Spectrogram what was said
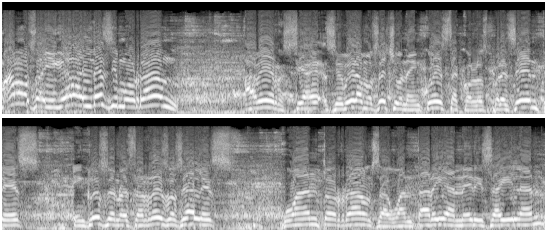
Vamos a llegar al décimo round. a ver, si, si, hubiéramos hecho una encuesta con los presentes, incluso en nuestras redes sociales, ¿cuántos rounds aguantaría Neris Aguilán?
